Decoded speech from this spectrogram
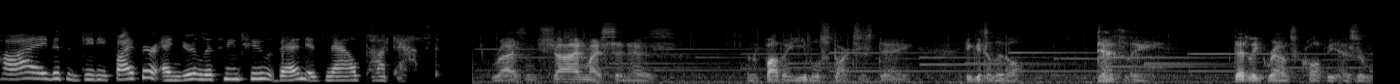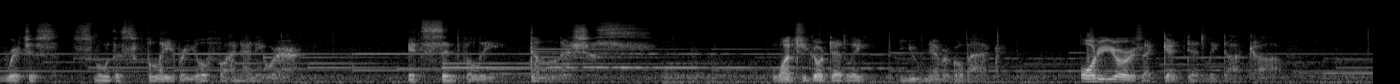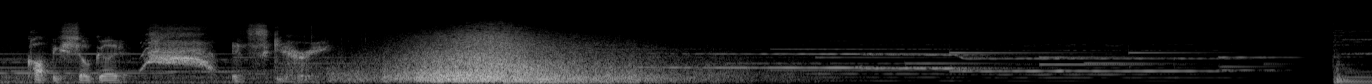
Hi, this is Dee Dee Pfeiffer, and you're listening to Then Is Now podcast. Rise and shine, my sinners. When Father Evil starts his day, he gets a little deadly. Deadly Grounds coffee has the richest, smoothest flavor you'll find anywhere. It's sinfully delicious. Once you go deadly, you never go back. Order yours at getdeadly.com. Coffee's so good, it's scary.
